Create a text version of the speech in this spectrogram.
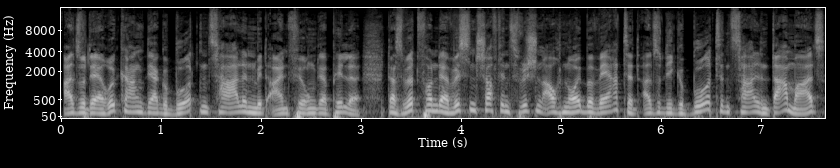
also der Rückgang der Geburtenzahlen mit Einführung der Pille. Das wird von der Wissenschaft inzwischen auch neu bewertet. Also die Geburtenzahlen damals,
